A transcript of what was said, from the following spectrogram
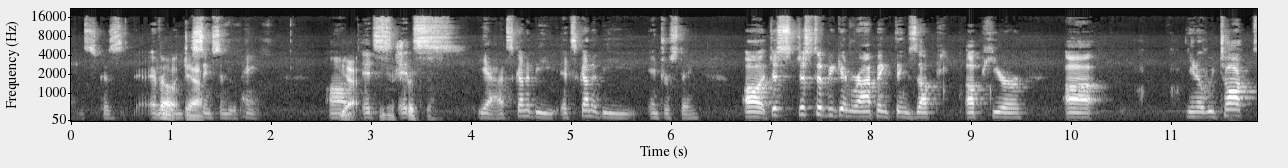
lanes because everyone just yeah. sinks into the paint. Um, Yeah, it's it's yeah, it's gonna be it's gonna be interesting. Uh, just just to begin wrapping things up up here, uh, you know, we talked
